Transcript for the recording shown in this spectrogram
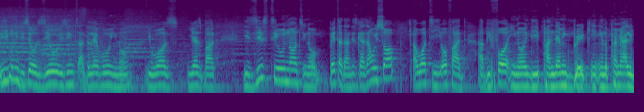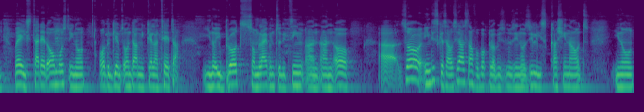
even if you say Ozil isn't at the level you know he was years back is he still not you know better than these guys? And we saw uh, what he offered uh, before you know the pandemic break in, in the Premier League where he started almost you know all the games under Mikel Arteta you know he brought some life into the team and and oh uh, so in this case, I would say Arsenal Football Club is losing. Ozil is cashing out, you know.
